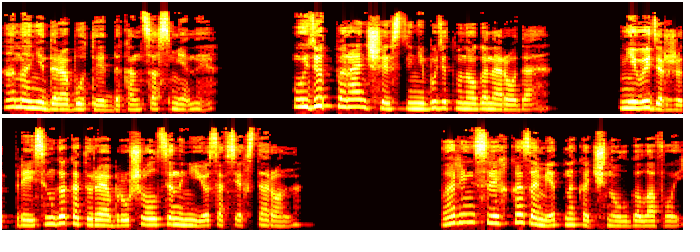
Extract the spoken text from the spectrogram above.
Она не доработает до конца смены. Уйдет пораньше, если не будет много народа. Не выдержит прессинга, который обрушивался на нее со всех сторон. Парень слегка заметно качнул головой.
